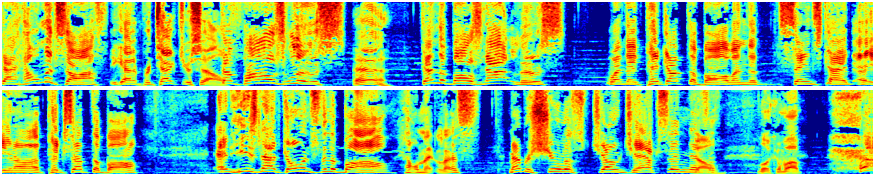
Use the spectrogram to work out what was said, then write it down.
The helmet's off. You got to protect yourself. The ball's loose. yeah. Then the ball's not loose when they pick up the ball, when the Saints guy, uh, you know, uh, picks up the ball. and he's not going for the ball helmetless. Remember shoeless Joe Jackson? There's No, look him up.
